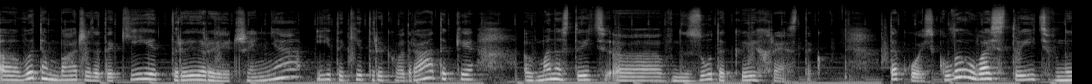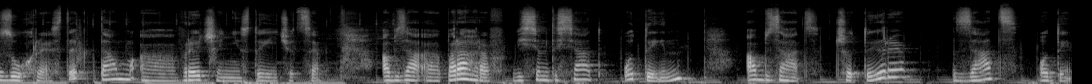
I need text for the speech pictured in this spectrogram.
ви там бачите такі три речення і такі три квадратики. В мене стоїть внизу такий хрестик. Так ось, коли у вас стоїть внизу хрестик, там в реченні стоїть що це параграф 81, абзац 4, зац 1.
